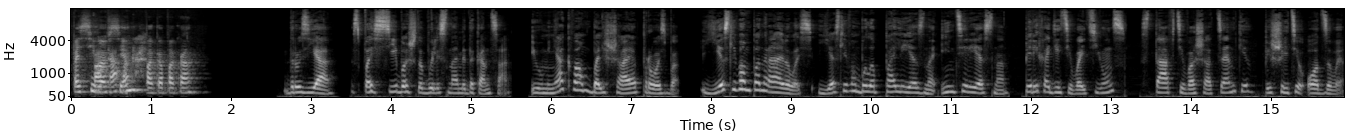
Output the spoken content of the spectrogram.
Спасибо пока, всем, пока-пока. Друзья, спасибо, что были с нами до конца. И у меня к вам большая просьба. Если вам понравилось, если вам было полезно, интересно, переходите в iTunes, ставьте ваши оценки, пишите отзывы.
